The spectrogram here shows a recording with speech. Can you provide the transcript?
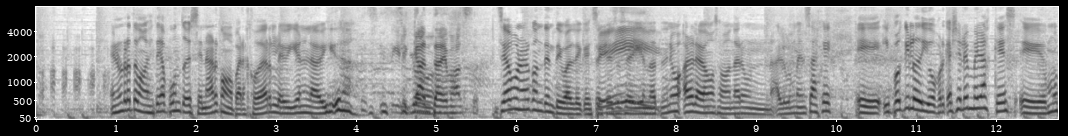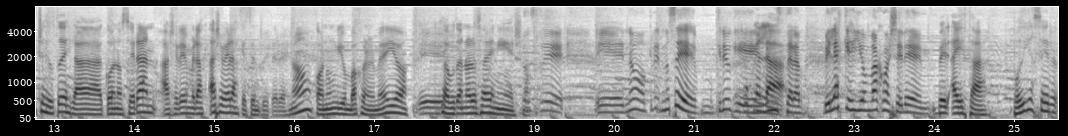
En un rato cuando esté a punto de cenar, como para joderle bien la vida. Sí, le como- encanta además. Se va a poner contento igual de que esto esté Sí. sucediendo. Tendremos- ahora le vamos a mandar un- algún mensaje. Eh, ¿Y por qué lo digo? Porque a Yelen Velázquez, eh, muchos de ustedes la conocerán. A Yelen Velázquez, Aye Velázquez en Twitter ¿no? Con un guion bajo en el medio. Eh, Esa puta no lo sabe ni ella. No sé, eh, no, no sé, creo que en Búsquenla. Instagram. Velázquez-Ayelén. Ahí está. Podía ser.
